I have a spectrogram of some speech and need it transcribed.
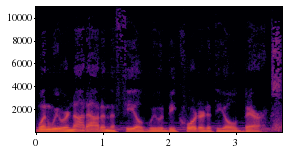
when we were not out in the field we would be quartered at the old barracks.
